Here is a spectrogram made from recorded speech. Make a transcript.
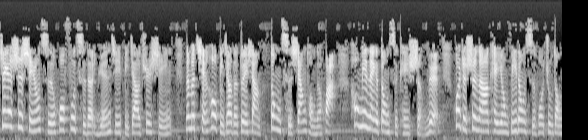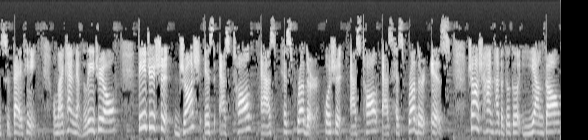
这个是形容词或副词的原级比较句型。那么前后比较的对象动词相同的话，后面那个动词可以省略，或者是呢可以用 be 动词或助动词代替。我们来看两个例句哦。第一句是 Josh is as tall as his brother，或是 as tall as his brother is。Josh 和他的哥哥一样高。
